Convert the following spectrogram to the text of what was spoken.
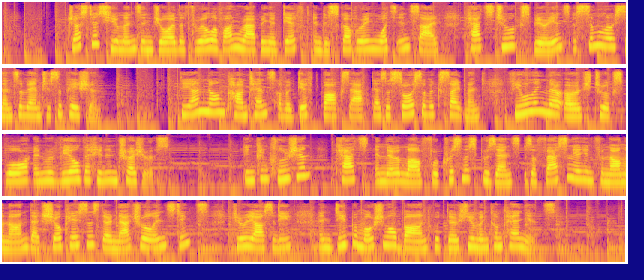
Just as humans enjoy the thrill of unwrapping a gift and discovering what's inside, cats too experience a similar sense of anticipation. The unknown contents of a gift box act as a source of excitement, fueling their urge to explore and reveal the hidden treasures. In conclusion, cats and their love for Christmas presents is a fascinating phenomenon that showcases their natural instincts, curiosity, and deep emotional bond with their human companions.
